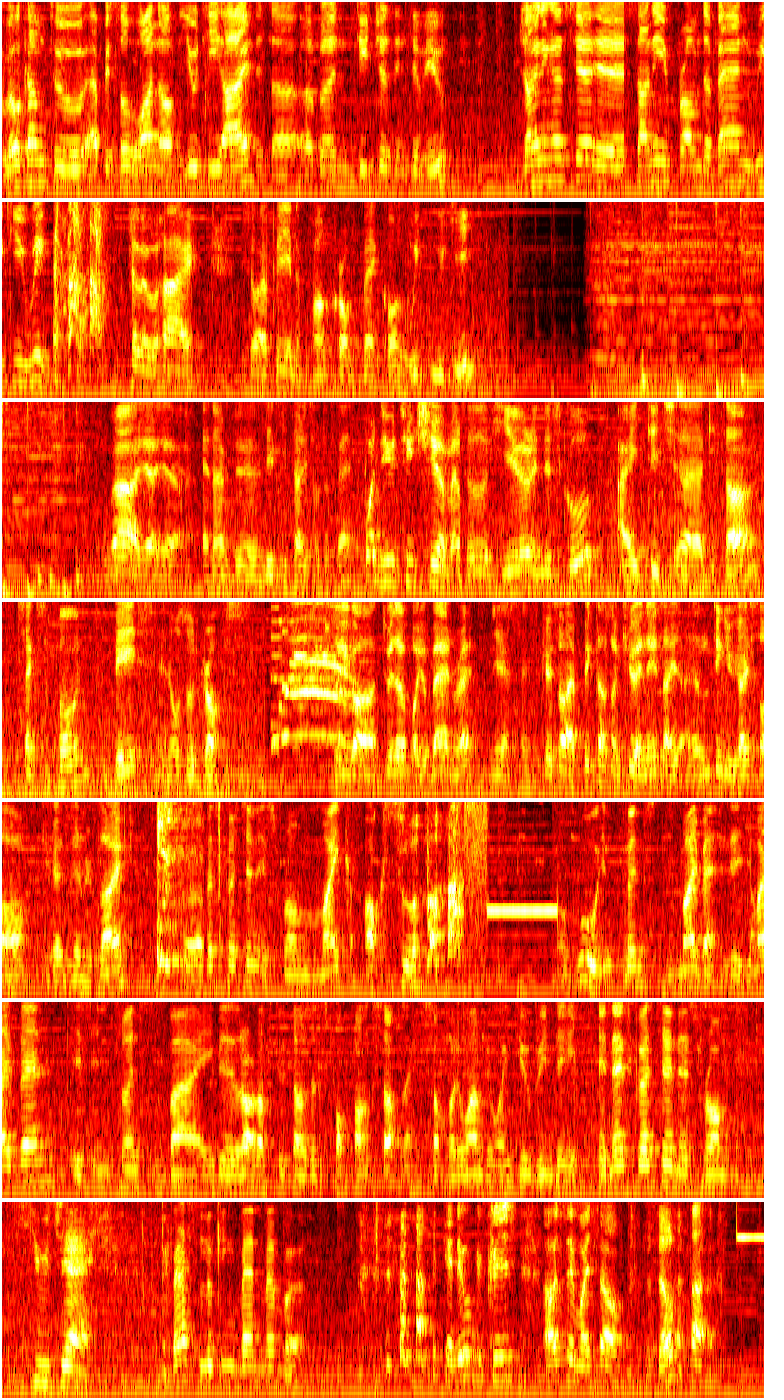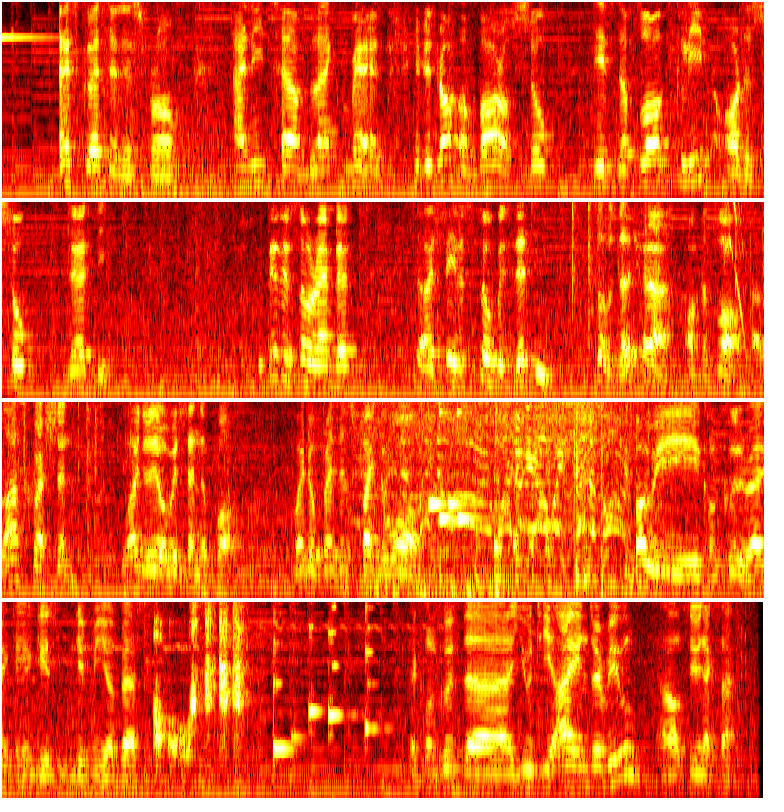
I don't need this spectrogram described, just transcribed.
Welcome to episode 1 of UTI. It's a urban teachers interview. Joining us here is Saniy from the band Wiki Wik. Hello, hi. So I play in a punk rock band called Wik Wiki. ah, yeah, yeah. And I'm the lead guitarist of the band. What do you teach here, man? So here in this school, I teach uh, guitar, saxophone, bass, and also drums. You got a Twitter for your band, right? Yes. I Okay, so I picked up some Q&As. I, I don't think you guys saw. You guys didn't reply. The uh, first question is from Mike Oxlaw. Who influenced my band? Is it my band is influenced by a lot of 2000s pop punk stuff like Sum 41, BYQ, Green Day. Okay, next question is from Hugh Jazz. Best looking band member. okay, they would be cringe. I'll say myself. Yourself? Next question is from Anita Blackman. If you drop a bar of soap, is the floor clean or the soap dirty? This is so random. So I say the soap is dirty. Soap is dirty? Yeah, of the floor. Uh, last question. Why do they always send the poor? Why do presents fight the war? Before we conclude, right, can you give, give me your best? Oh! that concludes the UTI interview. I'll see you next time.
